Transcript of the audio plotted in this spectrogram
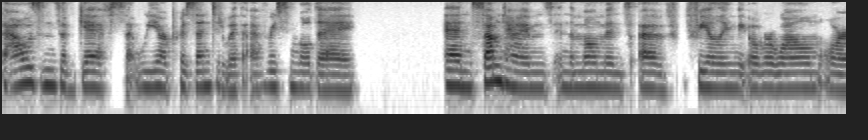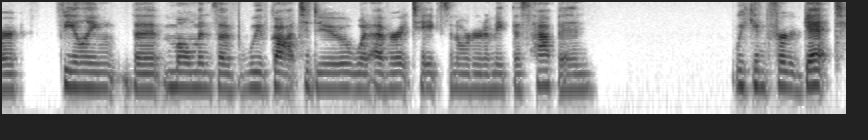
thousands of gifts that we are presented with every single day. And sometimes in the moments of feeling the overwhelm or feeling the moments of we've got to do whatever it takes in order to make this happen, we can forget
